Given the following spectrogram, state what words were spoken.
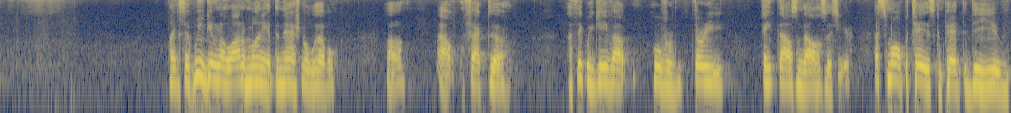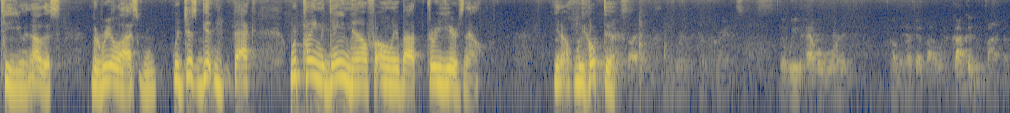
like I said, we've given a lot of money at the national level uh, out. In fact, uh, I think we gave out over $38,000 this year. That's small potatoes compared to DU and TU and others. But realize we're just getting back. We're playing the game now for only about three years now. You know, we hope to. That we have on the FFI, I couldn't find them.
